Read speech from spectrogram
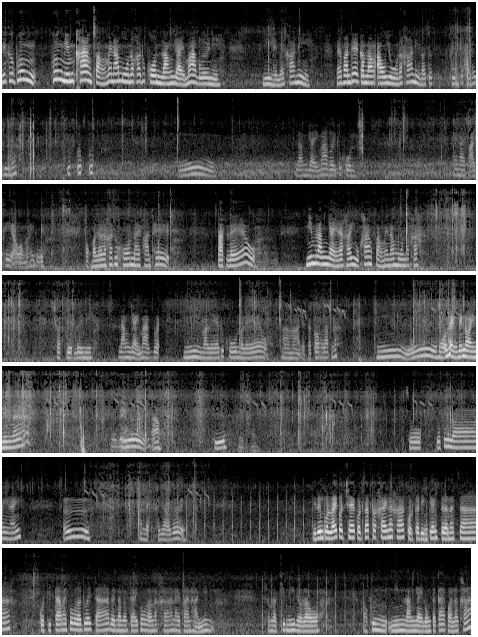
นี่คือพึ่งพึ่งนิ้มข้างฝั่งแม่น้ำมูลนะคะ ทุกคนรังใหญ่มากเลยนี่ นี่เห็นไหมคะนี่นายพันเทศกำลังเอาอยู่นะคะ นี่เราจะซูมเข้าไปให้ดูนะอึบอึบอึบโอ้รังใหญ่มากเลยทุกคน ให้นายพรานเทศเอาออกมาให้ดู ออกมาแล้วนะคะ ทุกคนนายพรานเทศตัดแล้ว นิ้มรังใหญ่นะคะ อยู่ข้างฝั่งแม่น้ำมูลนะคะ ช็อตเด็ดเลยนี่รังใหญ่มากด้วย นี่มาแล้วทุกคนมาแล้ว มามาเดี๋ยวตากล้องรับนะ นี่โอ้หัวแหว่งไปหน่อยนึงนะโอ้แบโอ้งค์เอาถือโชกดูพึ่งหน่อยไหนเออนั่นแหละเขยาวเลยอย่าลืมกดไลค์ กดแชร์ กดซับสไครต์นะคะ กดกระดิ่งแจ้งเตือนนะจ๊ะ กดติดตามให้พวกเราด้วยจ้า เป็นกำลังใจพวกเรานะคะนายพรานหานิ่มสำหรับคลิปนี้เดี๋ยวเราเอาพึ่งนิ่มลังใหญ่ลงตะกร้าก่อนนะคะ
